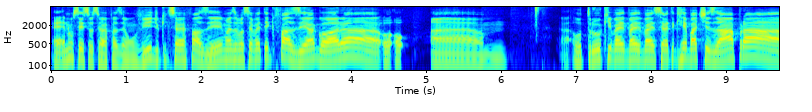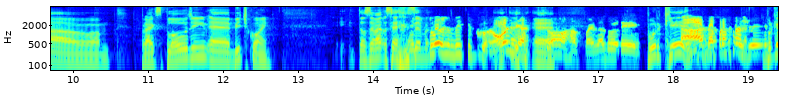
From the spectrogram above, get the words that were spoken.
É, não sei se você vai fazer um vídeo, o que, que você vai fazer, mas você vai ter que fazer agora o, o, a- a- o truque. Vai, vai, vai- você vai ter que rebatizar pra, pra Exploding é, Bitcoin. Então você vai. Você, você vai Explosion Bitcoin. Olha É. só, rapaz, adorei. por quê? Ah, dá pra fazer. Porque,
